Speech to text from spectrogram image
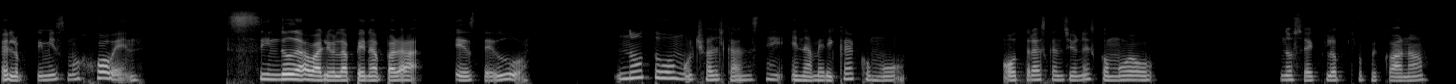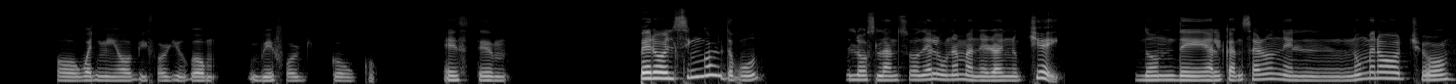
el optimismo joven sin duda valió la pena para este dúo. No tuvo mucho alcance en América como otras canciones como, no sé, Club Tropicana o Wet Me Up Before You Go, Before You Go, este, pero el single debut los lanzó de alguna manera en UK, donde alcanzaron el número 8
